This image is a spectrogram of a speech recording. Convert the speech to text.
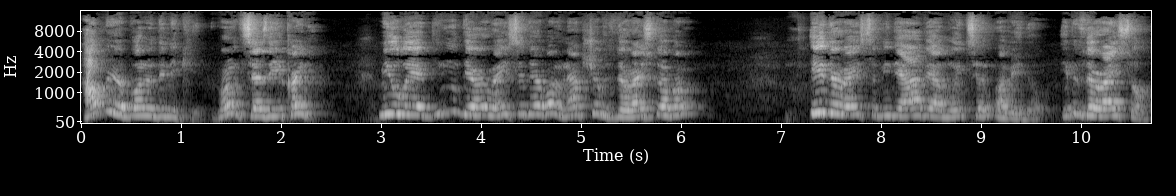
How many Rabbanon did he Rabbanon says that you're koyin. Miuleadin deraisa derabbanon. Not sure if it's deraisa derabbanon. Either deraisa mean the ave amoitze avedo. Even if it's deraisa,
